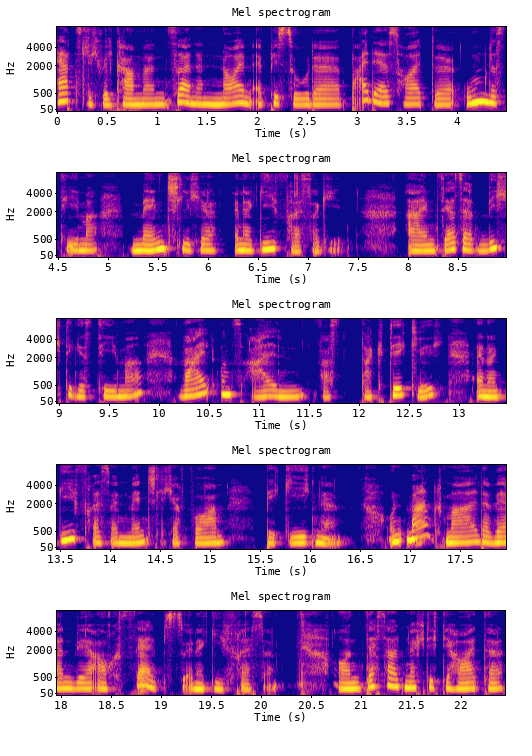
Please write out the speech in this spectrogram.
Herzlich willkommen zu einer neuen Episode, bei der es heute um das Thema menschliche Energiefresser geht. Ein sehr, sehr wichtiges Thema, weil uns allen fast tagtäglich Energiefresser in menschlicher Form begegnen. Und manchmal, da werden wir auch selbst zu Energiefressern. Und deshalb möchte ich dir heute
